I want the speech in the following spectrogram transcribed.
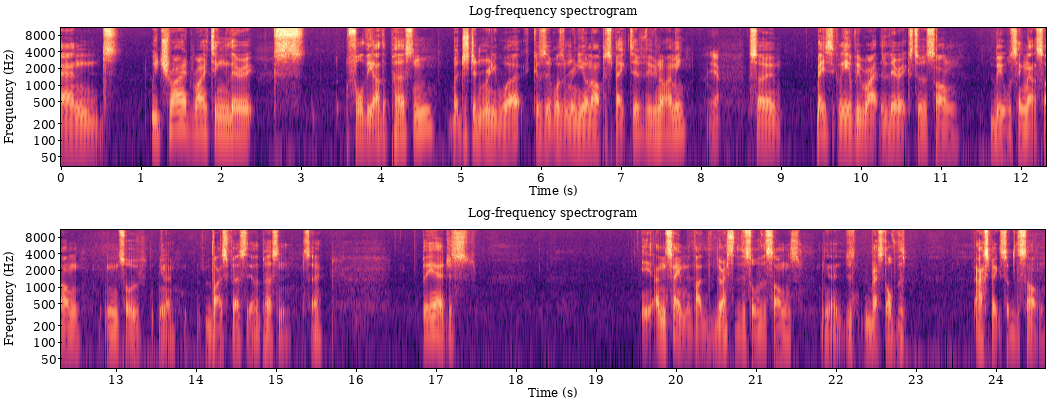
and we tried writing lyrics for the other person, but just didn't really work because it wasn't really on our perspective. If you know what I mean. Yep. So basically, if we write the lyrics to a song, we will sing that song, and sort of you know, vice versa the other person. So, but yeah, just and same with like the rest of the sort of the songs. You know, just rest of the aspects of the song.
